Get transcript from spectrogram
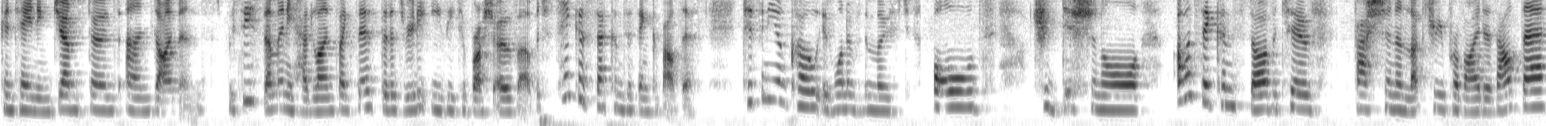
containing gemstones and diamonds. We see so many headlines like this that it's really easy to brush over, but just take a second to think about this. Tiffany & Co. is one of the most old, traditional, I would say conservative fashion and luxury providers out there,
